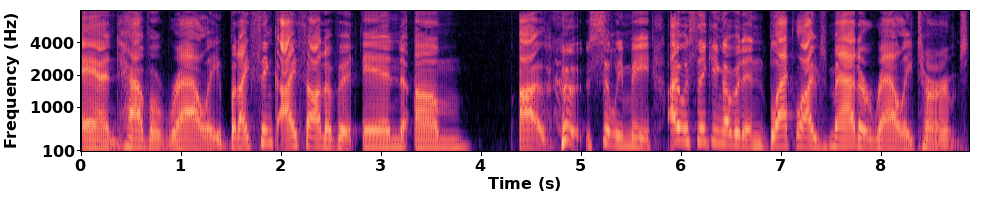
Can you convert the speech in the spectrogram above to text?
and have a rally, but I think I thought of it in um uh, silly me. I was thinking of it in Black Lives Matter rally terms.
